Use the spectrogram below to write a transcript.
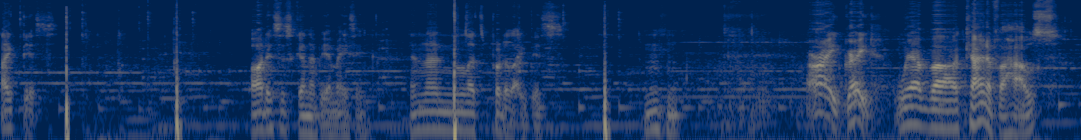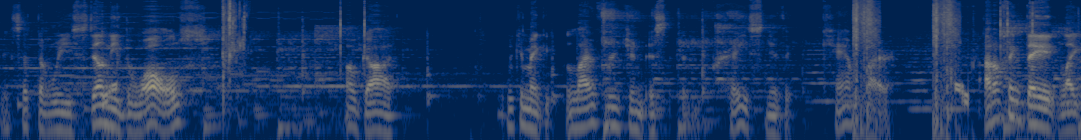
Like this. Oh, this is gonna be amazing. And then let's put it like this. Mm-hmm. Alright, great. We have uh, kind of a house. Except that we still need the walls. Oh god. We can make. Live region is place near the campfire. I don't think they, like,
